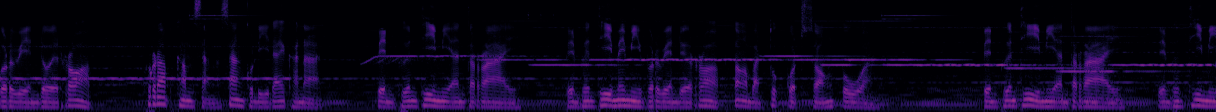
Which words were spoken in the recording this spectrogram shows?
บริเวณโดยรอบ ผู้รับคำสั่งสร้างกุฏิได้ขนาด เป็นพื้นที่มีอันตราย เป็นพื้นที่ไม่มีบริเวณโดยรอบต้องอบัตทุกกฎสองตัว เป็นพื้นที่มีอันตราย เป็นพื้นที่มี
